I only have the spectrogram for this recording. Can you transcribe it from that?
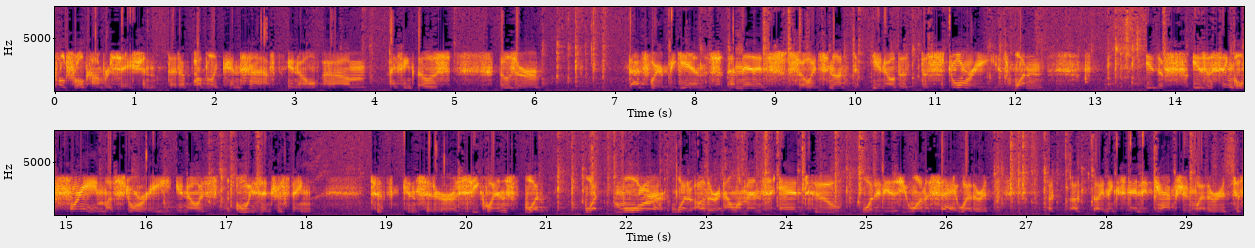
cultural conversation that a public can have. You know, um, I think those those are that's where it begins, and then it's so it's not you know the the story is one is a is a single frame a story. You know, is always interesting to consider a sequence. What what more? What other elements add to what it is you want to say? Whether it's a, a, an extended caption, whether it's a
